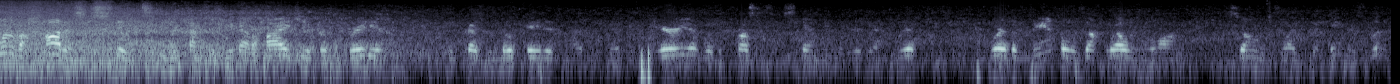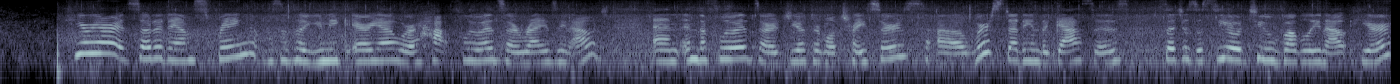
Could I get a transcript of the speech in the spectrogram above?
one of the hottest states in the country. We have a high geothermal gradient because we're located in an area where the crust is extending, the Rio Grande Rift, where the mantle is upwelling along zones like the Jemez River. Here we are at Soda Dam Spring. This is a unique area where hot fluids are rising out. And in the fluids are geothermal tracers. Uh, we're studying the gases, such as the CO2 bubbling out here.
